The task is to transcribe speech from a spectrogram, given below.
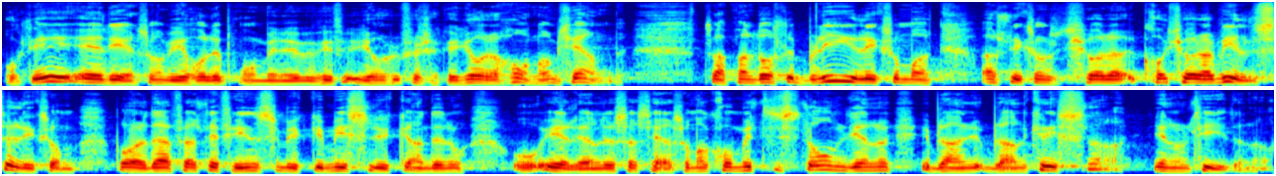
Och det är det som vi håller på med nu. Vi gör, försöker göra honom känd. Så att man låter bli liksom att, att liksom köra, köra vilse liksom, bara därför att det finns så mycket misslyckanden och, och elände så att säga, som har kommit till stånd genom, ibland bland kristna genom tiderna.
